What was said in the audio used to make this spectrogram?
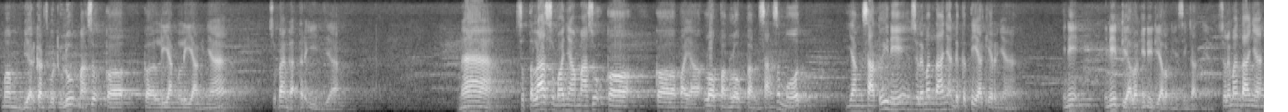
membiarkan semut dulu masuk ke ke liang-liangnya supaya nggak terinjak. Nah, setelah semuanya masuk ke ke apa ya lobang-lobang sang semut, yang satu ini Sulaiman tanya deketi akhirnya. Ini ini dialog ini dialognya singkatnya. Sulaiman tanya,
